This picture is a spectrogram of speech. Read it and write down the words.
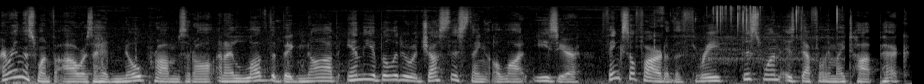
I ran this one for hours, I had no problems at all, and I love the big knob and the ability to adjust this thing a lot easier. Think so far out of the three, this one is definitely my top pick.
